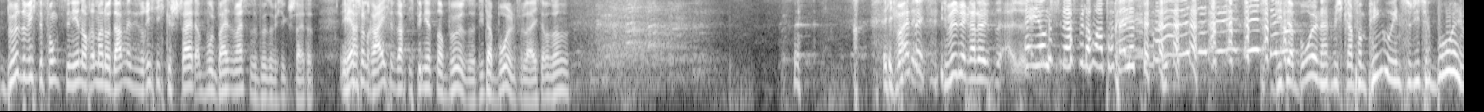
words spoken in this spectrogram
Bösewichte funktionieren auch immer nur dann, wenn sie so richtig gescheitert, obwohl meistens sind Bösewichte gescheitert. Er ist schon reich und sagt, ich bin jetzt noch böse. Dieter Bohlen vielleicht, aber sonst. Ich, weiß nicht, ich will mir gerade. äh, Hey Jungs, werft mir doch mal ein paar Bälle zu. Dieter Bohlen hat mich gerade vom Pinguin zu Dieter Bohlen.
